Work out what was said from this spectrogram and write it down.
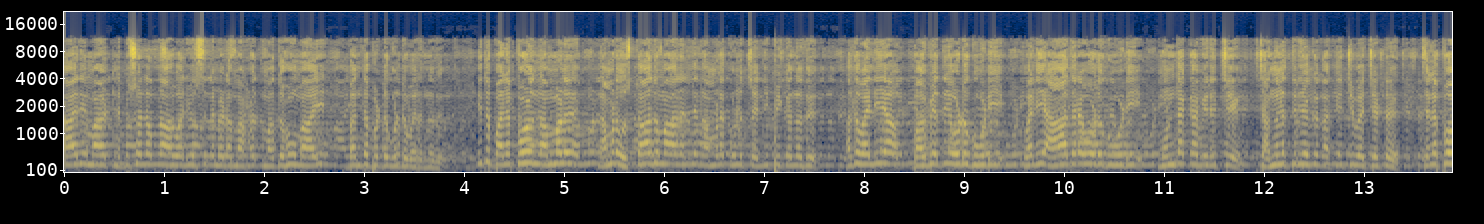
കാര്യമായിട്ട് നബി സല്ലാഹു അലൈഹി വസ്ലമയുടെ മധുവുമായി ബന്ധപ്പെട്ടുകൊണ്ട് വരുന്നത്. ഇത് പലപ്പോഴും നമ്മൾ നമ്മുടെ ഉസ്താദുമാരല്ലേ നമ്മളെ കൊണ്ട് ചെല്ലിപ്പിക്കുന്നത്? അത് വലിയ ഭവ്യതയോടുകൂടി വലിയ ആദരവോടുകൂടി മുണ്ടൊക്കെ വിരിച്ച് ചന്ദനത്തിരിയൊക്കെ കത്തിച്ചു വെച്ചിട്ട് ചിലപ്പോ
